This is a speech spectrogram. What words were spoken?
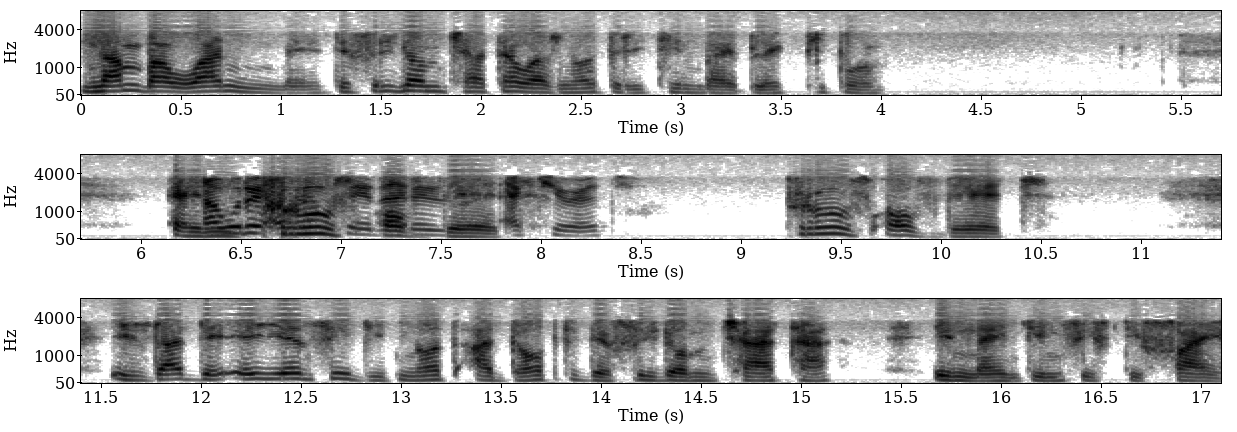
Number one, the Freedom Charter was not written by black people. And I would, proof I would say that of is that, accurate. Proof of that is that the ANC did not adopt the Freedom Charter in 1955.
